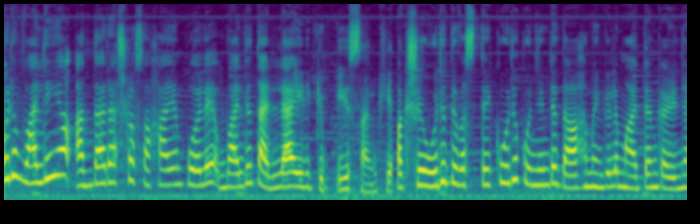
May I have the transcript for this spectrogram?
ഒരു വലിയ അന്താരാഷ്ട്ര സഹായം പോലെ വലുതല്ലായിരിക്കും ഈ സംഖ്യ. പക്ഷേ ഒരു ദിവസത്തേക്ക് ഒരു കുഞ്ഞിന്റെ ദാഹമെങ്കിലും മാറ്റാൻ കഴിഞ്ഞ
